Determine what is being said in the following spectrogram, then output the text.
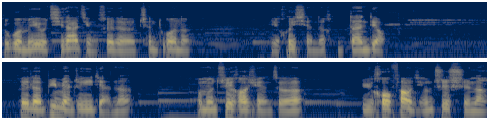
如果没有其他景色的衬托呢，也会显得很单调。为了避免这一点呢，我们最好选择雨后放晴之时呢，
